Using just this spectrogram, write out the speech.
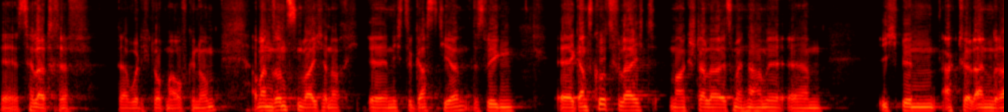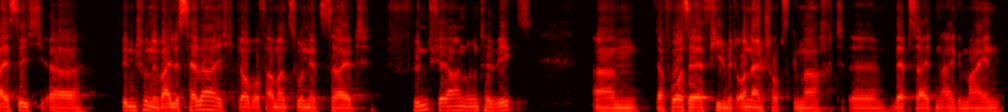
äh, Seller-Treff. Da wurde ich, glaube ich, mal aufgenommen. Aber ansonsten war ich ja noch äh, nicht zu Gast hier. Deswegen äh, ganz kurz vielleicht, Marc Staller ist mein Name. Ähm, ich bin aktuell 31, äh, bin schon eine Weile Seller. Ich glaube auf Amazon jetzt seit fünf Jahren unterwegs. Ähm, davor sehr viel mit Online-Shops gemacht, äh, Webseiten allgemein,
